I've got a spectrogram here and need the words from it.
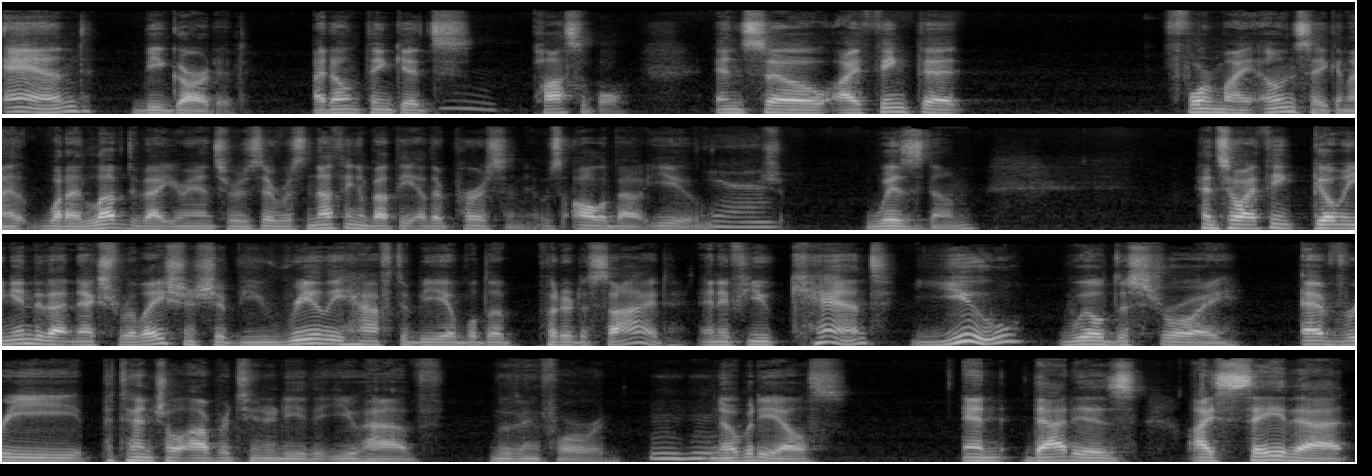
and be guarded. I don't think it's possible. And so i think that for my own sake and I, what i loved about your answer is there was nothing about the other person it was all about you Yeah. wisdom and so I think going into that next relationship, you really have to be able to put it aside. And if you can't, you will destroy every potential opportunity that you have moving forward. Mm-hmm. Nobody else. And that is, I say that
